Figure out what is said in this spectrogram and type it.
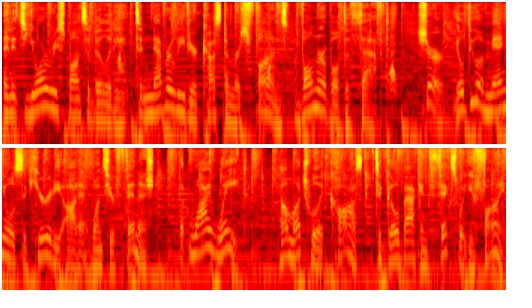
And it's your responsibility to never leave your customers' funds vulnerable to theft. Sure, you'll do a manual security audit once you're finished, but why wait? How much will it cost to go back and fix what you find?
